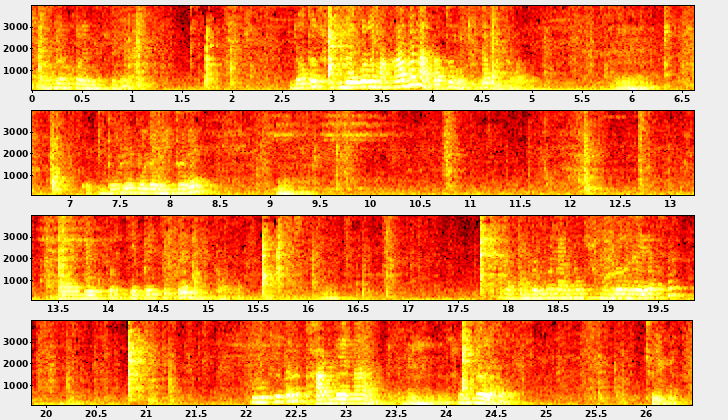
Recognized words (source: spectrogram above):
সুন্দর করে মেখে নিয়ে যত সুন্দর করে মাখা হবে না তত রুটিটা ভালো হবে। হুম। দোলে দোলে ভিতরে। বের করে চেপে চেপে মাখতে হবে। যখন দেখবেন একদম সুন্দর হয়ে গেছে রুটি তাহলে ফাটবে না সুন্দর হবে। ঠিক আছে।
